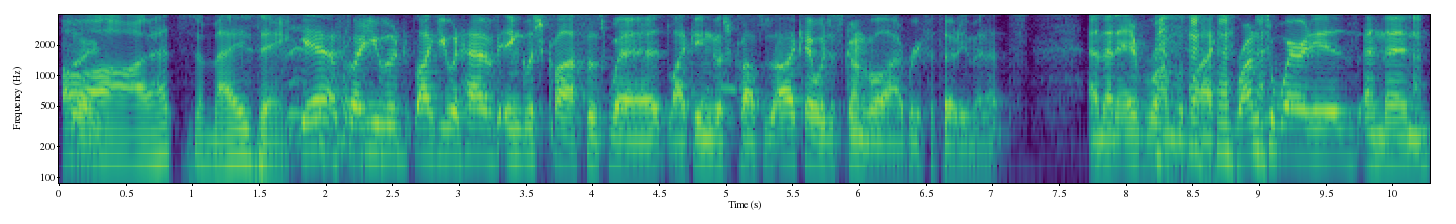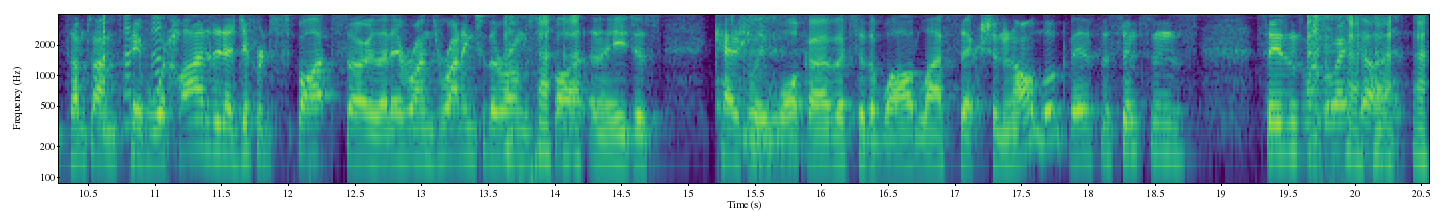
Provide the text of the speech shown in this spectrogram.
So oh, that's amazing. yeah, so you would like you would have English classes where like English class was okay, we're just going to the library for thirty minutes, and then everyone would like run to where it is, and then sometimes people would hide it in a different spot so that everyone's running to the wrong spot, and then you just casually walk over to the wildlife section, and oh look, there's the Simpsons seasons one to eight guide.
